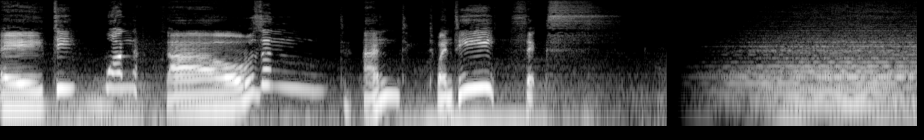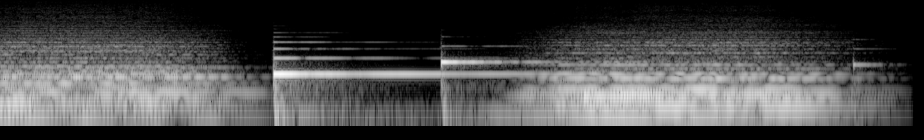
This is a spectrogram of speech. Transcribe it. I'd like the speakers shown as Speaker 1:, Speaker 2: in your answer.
Speaker 1: eighty-one thousand and twenty-six.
